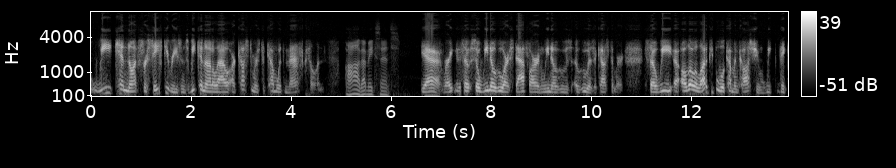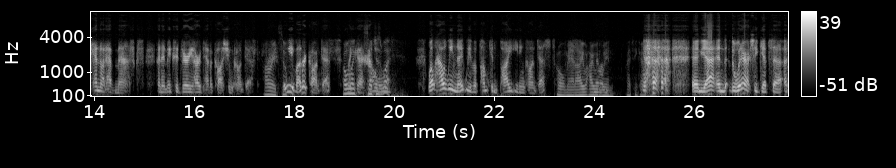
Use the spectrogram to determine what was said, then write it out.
we cannot, for safety reasons, we cannot allow our customers to come with masks on. ah, that makes sense. Yeah, right. So, so we know who our staff are, and we know who's who is a customer. So we, uh, although a lot of people will come in costume, we they cannot have masks, and it makes it very hard to have a costume contest. All right. So we have other contests. oh, like, uh, such as what? Well, Halloween night we have a pumpkin pie eating contest. Oh man, I I would Um, win. I think I would. and yeah, and the winner actually gets a, a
